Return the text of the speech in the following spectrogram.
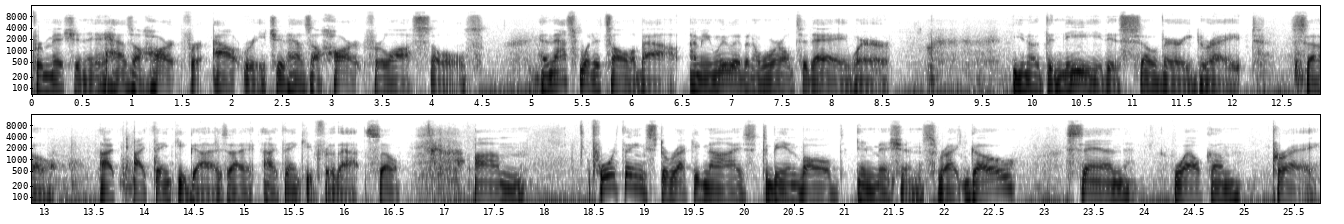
for mission it has a heart for outreach it has a heart for lost souls and that's what it's all about I mean we live in a world today where you know the need is so very great so I, I thank you guys. I, I thank you for that. So, um, four things to recognize to be involved in missions, right? Go, send, welcome, pray,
